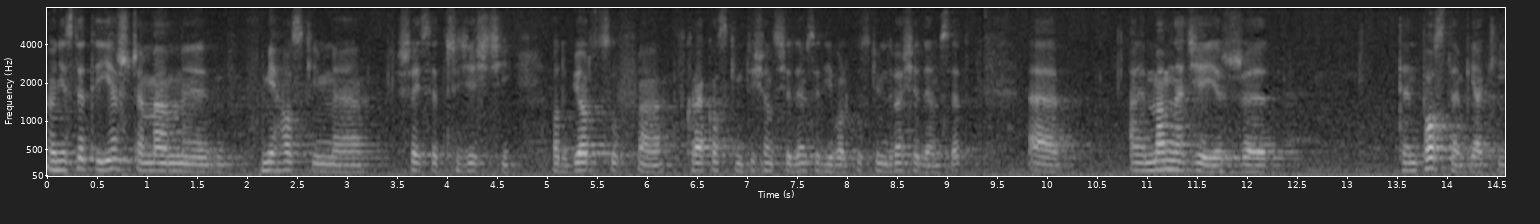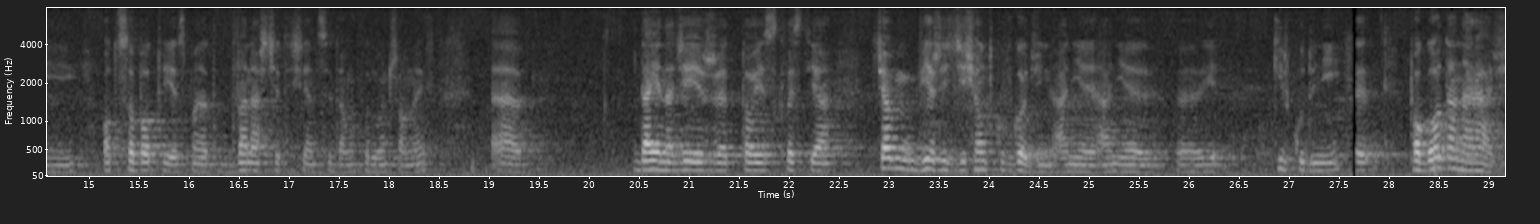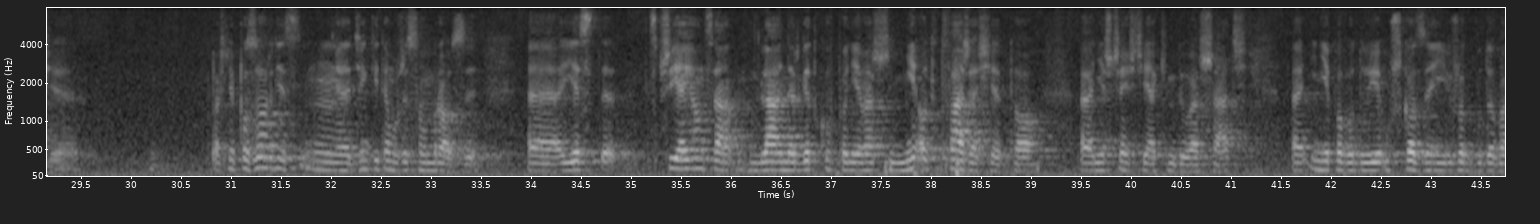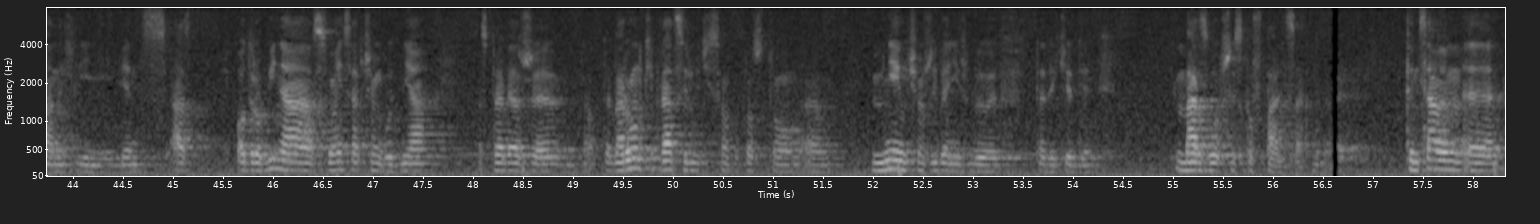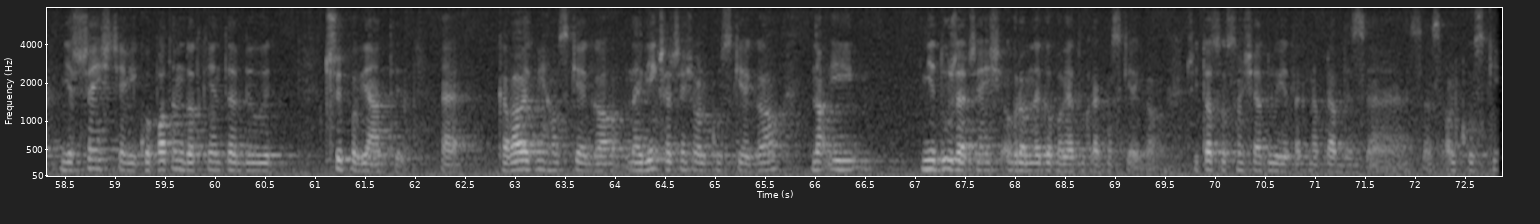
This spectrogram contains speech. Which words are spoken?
No niestety jeszcze mamy w Miechowskim e, 630 odbiorców, a w krakowskim 1700 i w olkuskim 2700. E, Ale mam nadzieję, że ten postęp, jaki od soboty jest ponad 12 tysięcy domów podłączonych, e, daje nadzieję, że to jest kwestia, chciałbym wierzyć dziesiątków godzin, a nie, a nie e, kilku dni. E, Pogoda na razie, właśnie pozornie mm, dzięki temu, że są mrozy, e, jest sprzyjająca dla energetyków, ponieważ nie odtwarza się to e, nieszczęście, jakim była szać e, i nie powoduje uszkodzeń już odbudowanych linii, więc odrobina słońca w ciągu dnia sprawia, że no, te warunki pracy ludzi są po prostu mniej uciążliwe niż były wtedy, kiedy marzło wszystko w palcach. Tym całym e, nieszczęściem i kłopotem dotknięte były trzy powiaty. E, Kawałek Miechowskiego, największa część Olkuskiego, no i nieduża część ogromnego powiatu krakowskiego, czyli to, co sąsiaduje tak naprawdę z, z, z Olkuskim.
